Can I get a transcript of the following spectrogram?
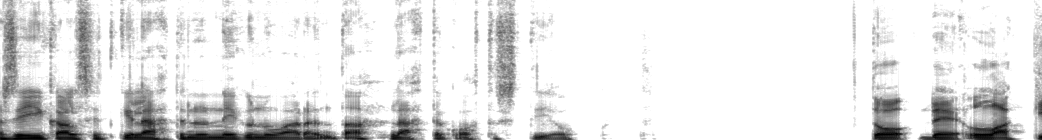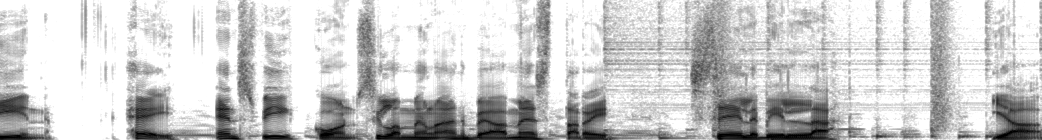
Siikalsitkin lähtenyt niin nuorentaa lähtökohtaisesti joukkuetta. Todellakin. Hei, ensi viikkoon, silloin meillä on NBA-mestari selvillä ja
